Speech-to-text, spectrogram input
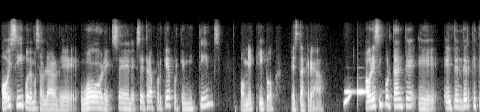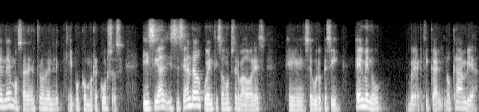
Hoy sí podemos hablar de Word, Excel, etcétera. ¿Por qué? Porque mi Teams o mi equipo está creado. Ahora es importante eh, entender que tenemos adentro del equipo como recursos. Y si, se han dado cuenta y son observadores, eh, seguro que sí, el menú vertical no cambia.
